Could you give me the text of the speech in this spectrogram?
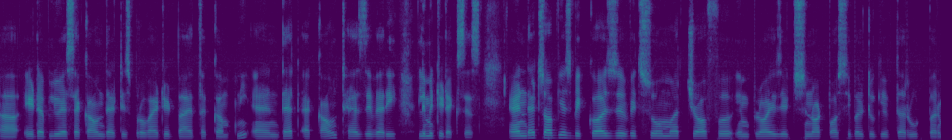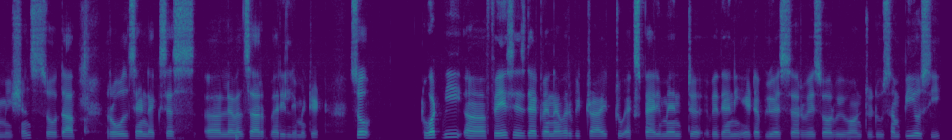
uh, AWS account that is provided by the company and that account has a very limited access. And that's obvious because with so much of uh, employees, it's not possible to give the root permissions. So, the roles and access uh, levels are very limited so what we uh, face is that whenever we try to experiment uh, with any AWS service or we want to do some POC,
